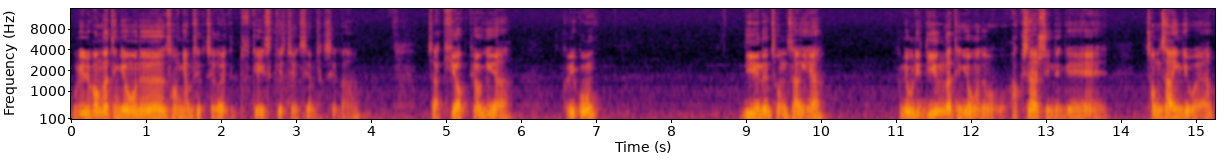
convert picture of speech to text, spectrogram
우리 1번 같은 경우는 성염색체가 이렇게 두 개 있겠지 X 염색체가. 자 기억 병이야. 그리고 니은은 정상이야. 근데 우리 니은 같은 경우는 확신할 수 있는 게 정상인 게 뭐야?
